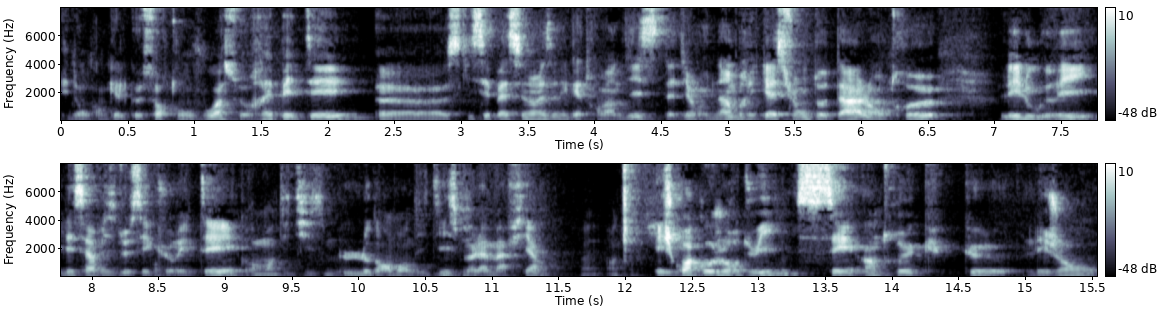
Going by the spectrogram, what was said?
et donc, en quelque sorte, on voit se répéter euh, ce qui s'est passé dans les années 90, c'est-à-dire une imbrication totale entre les loups gris, les services de sécurité, le grand banditisme, le grand banditisme, la mafia. et je crois qu'aujourd'hui, c'est un truc que les gens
